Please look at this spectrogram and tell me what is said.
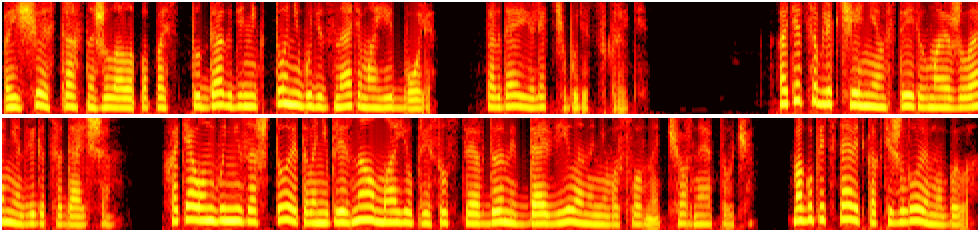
А еще я страстно желала попасть туда, где никто не будет знать о моей боли. Тогда ее легче будет скрыть. Отец с облегчением встретил мое желание двигаться дальше. Хотя он бы ни за что этого не признал, мое присутствие в доме давило на него, словно черная туча. Могу представить, как тяжело ему было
